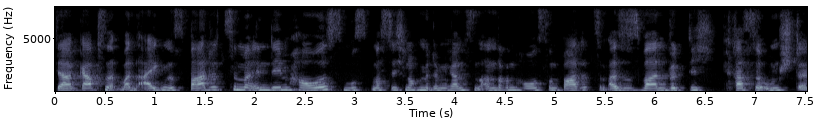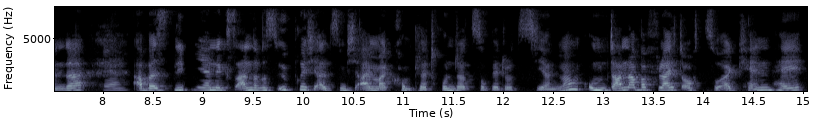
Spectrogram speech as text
Da gab's nicht mal ein eigenes Badezimmer in dem Haus, musste man sich noch mit dem ganzen anderen Haus und Badezimmer. Also es waren wirklich krasse Umstände. Ja. Aber es blieb mir ja nichts anderes übrig, als mich einmal komplett runter zu reduzieren. Ne? Um dann aber vielleicht auch zu erkennen, hey,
